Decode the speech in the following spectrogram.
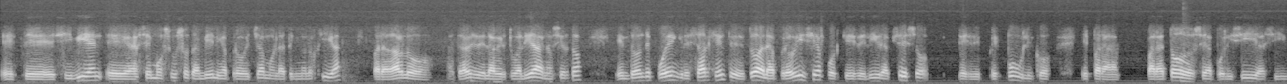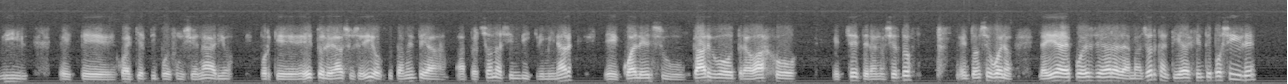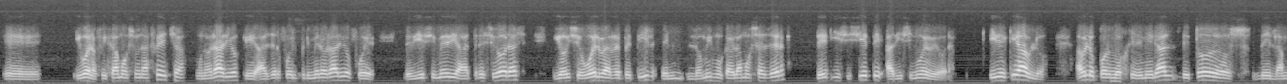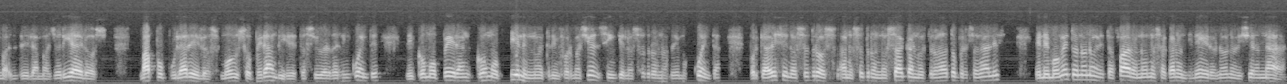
Este, si bien eh, hacemos uso también y aprovechamos la tecnología para darlo a través de la virtualidad, ¿no es cierto? En donde puede ingresar gente de toda la provincia porque es de libre acceso, es, es público, es para, para todos, sea policía, civil, este, cualquier tipo de funcionario porque esto le ha sucedido justamente a, personas sin discriminar eh, cuál es su cargo, trabajo, etcétera, ¿no es cierto? Entonces, bueno, la idea es poder llegar a la mayor cantidad de gente posible eh, y bueno, fijamos una fecha, un horario, que ayer fue el primer horario, fue de 10 y media a 13 horas y hoy se vuelve a repetir lo mismo que hablamos ayer de 17 a 19 horas. ¿Y de qué hablo? Hablo por lo general de todos, de la, de la mayoría de los más populares de los modus operandi de estos ciberdelincuentes, de cómo operan, cómo obtienen nuestra información sin que nosotros nos demos cuenta, porque a veces nosotros, a nosotros nos sacan nuestros datos personales, en el momento no nos estafaron, no nos sacaron dinero, no nos hicieron nada,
